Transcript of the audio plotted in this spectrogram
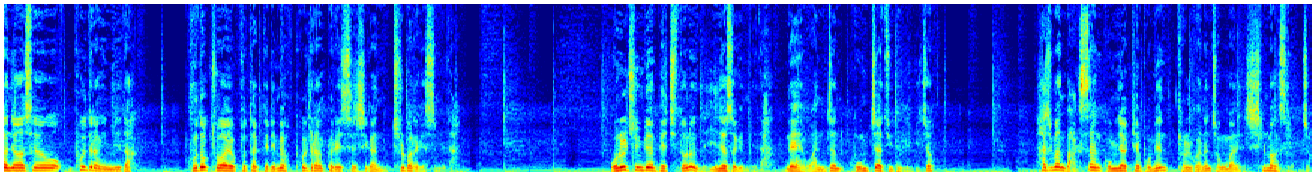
안녕하세요. 폴드랑입니다. 구독, 좋아요 부탁드리며 폴드랑표 레슨 시간 출발하겠습니다. 오늘 준비한 배치도는 이 녀석입니다. 네, 완전 공짜 뒤돌리기죠. 하지만 막상 공략해 보면 결과는 정말 실망스럽죠.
